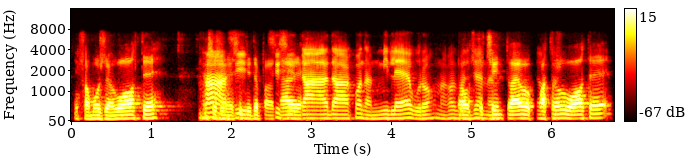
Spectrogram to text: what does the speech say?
le famose ruote. Non ah, so se sì, sentite parlare. Sì, sì, da, da quanto? 1000 euro? Una cosa da 800 euro, quattro ruote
